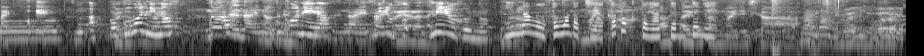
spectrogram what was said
はいオッケー六あここにのす乗せない乗せない。ここにな乗せない最ミル後やらない。クミルクのみんなもお友達や家族とやってみてあ最後ね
